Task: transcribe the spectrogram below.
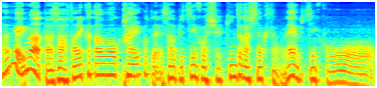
例えば今だったらさ、働き方を変えることでさ、別にこう出勤とかしなくてもね、別にこ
